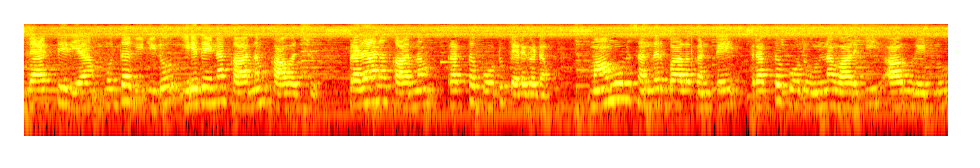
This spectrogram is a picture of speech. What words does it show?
బ్యాక్టీరియా ముద్ద వీటిలో ఏదైనా కారణం కావచ్చు. ప్రధాన కారణం రక్తపోటు పెరగడం. మామూలు సందర్భాల కంటే రక్తపోటు ఉన్న వారికి ఆరు రేట్లు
